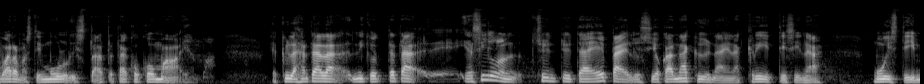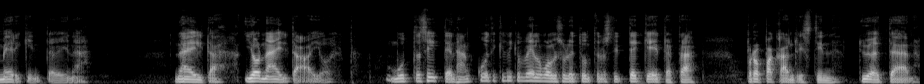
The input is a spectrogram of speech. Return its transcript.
varmasti mullistaa tätä koko maailmaa. Ja kyllähän täällä niin tätä, ja silloin syntyy tämä epäilys, joka näkyy näinä kriittisinä muistiinmerkintöinä näiltä, jo näiltä ajoilta. Mutta sitten hän kuitenkin niin velvollisuuden tuntelusti tekee tätä – propagandistin työtään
